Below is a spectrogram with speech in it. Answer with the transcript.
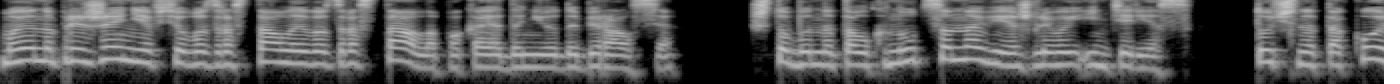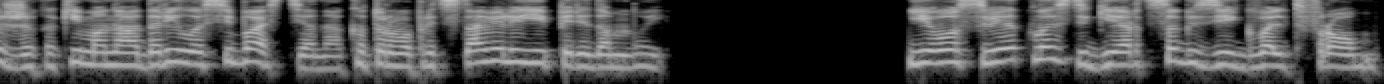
Мое напряжение все возрастало и возрастало, пока я до нее добирался, чтобы натолкнуться на вежливый интерес. Точно такой же, каким она одарила Себастьяна, которого представили ей передо мной. Его светлость герцог Зигвальд Фром».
